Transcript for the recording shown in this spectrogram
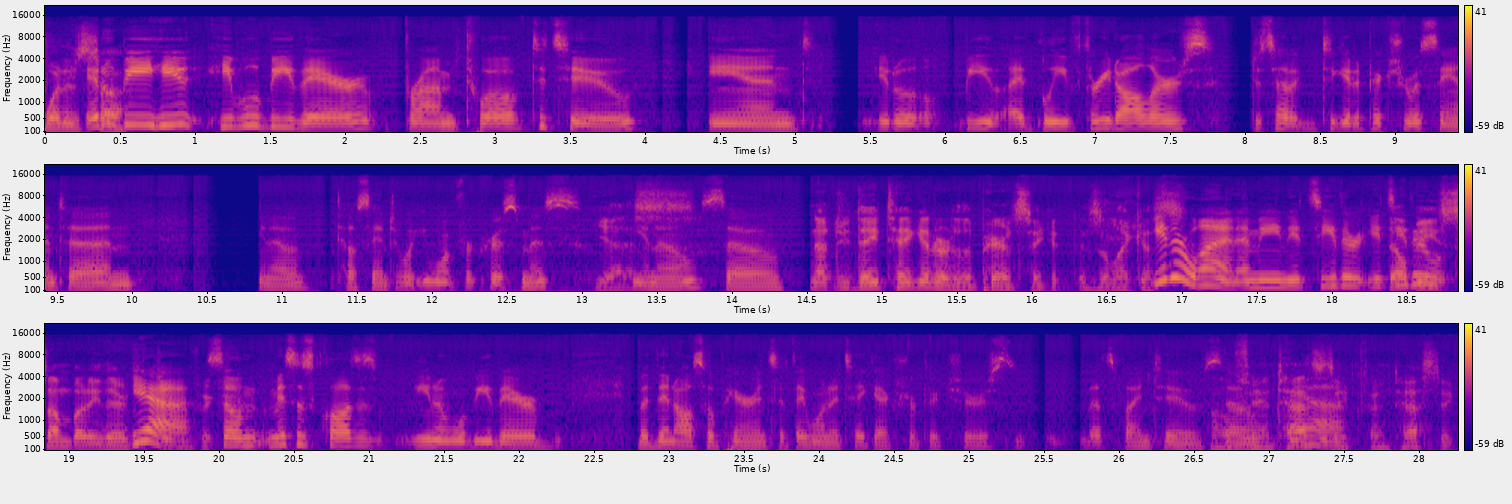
What is? It'll uh, be he he will be there from 12 to 2 and it'll be I believe $3 just to, to get a picture with Santa and you know, tell Santa what you want for Christmas. Yes. You know, so Now, do they take it or do the parents take it? Is it like a? either one. I mean, it's either it's There'll either be somebody there. To yeah. Take a picture. So Mrs. Claus is you know will be there, but then also parents if they want to take extra pictures, that's fine too. Oh, So fantastic! Fantastic.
